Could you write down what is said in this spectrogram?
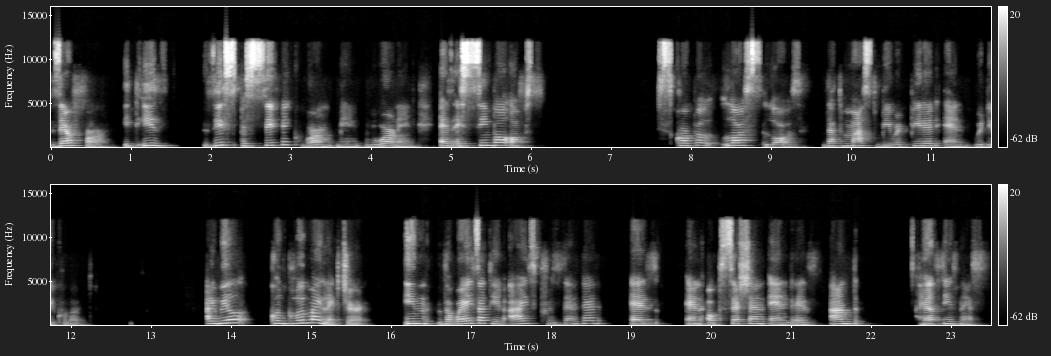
Therefore, it is this specific warning, as a symbol of scrupulous laws that must be repeated and ridiculed. I will conclude my lecture in the way that is presented as an obsession and as unhealthiness.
